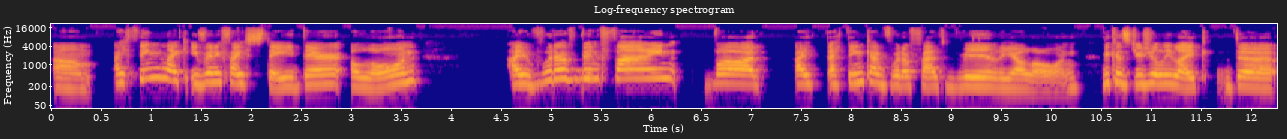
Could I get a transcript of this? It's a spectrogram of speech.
Um, I think like even if I stayed there alone, I would have been fine, but I, I think I would have felt really alone. Because usually like the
